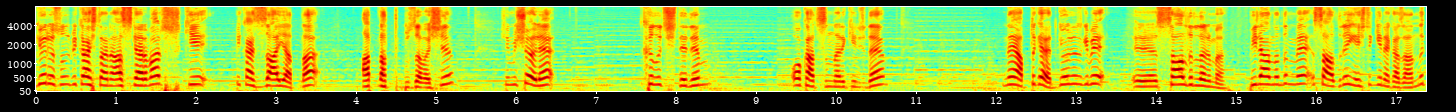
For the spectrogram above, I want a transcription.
Görüyorsunuz birkaç tane asker var ki birkaç zayiatla atlattık bu savaşı. Şimdi şöyle kılıç dedim. Ok atsınlar ikincide. Ne yaptık? Evet gördüğünüz gibi e, saldırılarımı planladım ve saldırıya geçtik. Yine kazandık.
